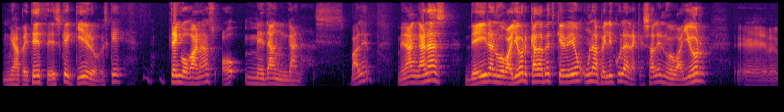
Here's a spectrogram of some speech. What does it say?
me apetece, es que quiero, es que tengo ganas o me dan ganas, ¿vale? Me dan ganas de ir a Nueva York cada vez que veo una película en la que sale Nueva York, eh,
